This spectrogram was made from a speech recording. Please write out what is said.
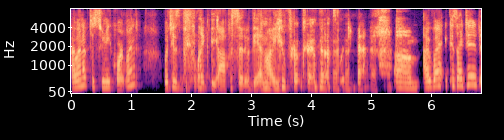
i went up to suny cortland which is like the opposite of the nyu program that i was looking at. Um, i went because i did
